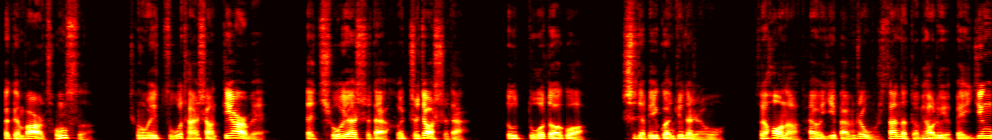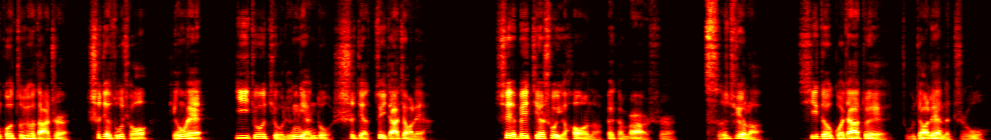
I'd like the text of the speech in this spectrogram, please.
贝肯鲍尔从此成为足坛上第二位在球员时代和执教时代都夺得过世界杯冠军的人物。随后呢，他又以百分之五十三的得票率被英国足球杂志《世界足球》评为一九九零年度世界最佳教练。世界杯结束以后呢，贝肯鲍尔是辞去了。西德国家队主教练的职务。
